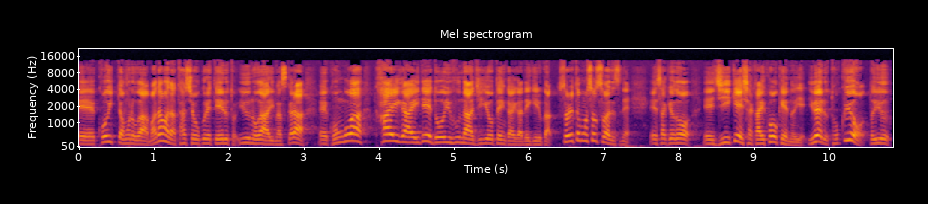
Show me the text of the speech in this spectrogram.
えー、こういったものがまだまだ多少遅れているというのがありますから、えー、今後は海外でどういうふうな事業展開ができるか、それともう一つはですね、えー、先ほど、えー、GK 社会貢献の家、いわゆる特養という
